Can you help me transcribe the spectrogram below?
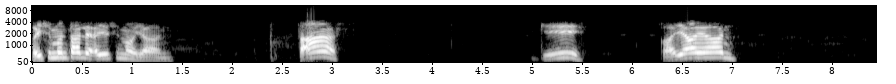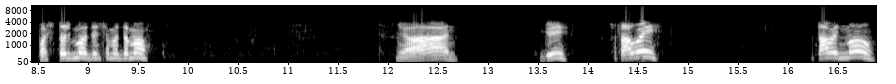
Ayusin mo ang ayusin mo, yan. Taas! Sige. Kaya yan. Pastol mo, dun sa mada mo. Yan. Sige. Hatawin. Hatawin mo.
